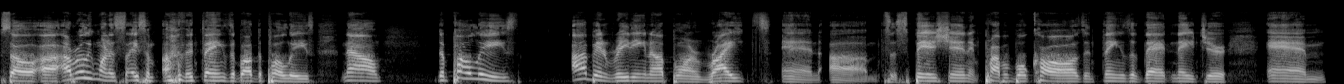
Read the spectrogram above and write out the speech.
So uh, I really want to say some other things about the police. Now, the police I've been reading up on rights and um, suspicion and probable cause and things of that nature. And,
